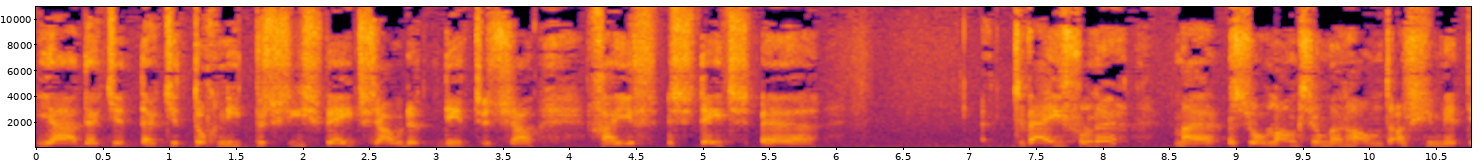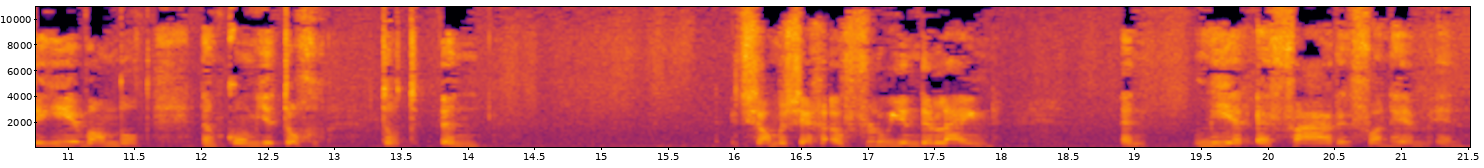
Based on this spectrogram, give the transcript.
ja, dat je, dat je toch niet precies weet, zou dat dit, zou, ga je steeds twijfelen. Maar zo langzamerhand, als je met de Heer wandelt, dan kom je toch tot een, ik zal maar zeggen, een vloeiende lijn. En meer ervaren van hem. En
